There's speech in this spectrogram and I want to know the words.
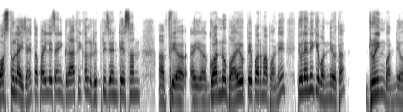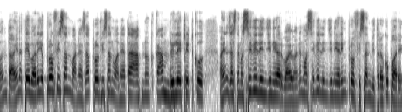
वस्तुलाई चाहिँ तपाईँले चाहिँ ग्राफिकल रिप्रेजेन्टेसन गर्नुभयो पेपरमा भने त्यसलाई नै के भन्ने हो त? ड्रोइङ भन्ने हो नि त होइन? त्यही भएर यो प्रोफेसन भनेको छ प्रोफेसन भने त आफ्नो काम रिलेटेडको होइन? जस्तै म सिभिल इन्जिनियर भयो भने म सिभिल इन्जिनियरिङ प्रोफेसनभित्रको पऱ्यो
